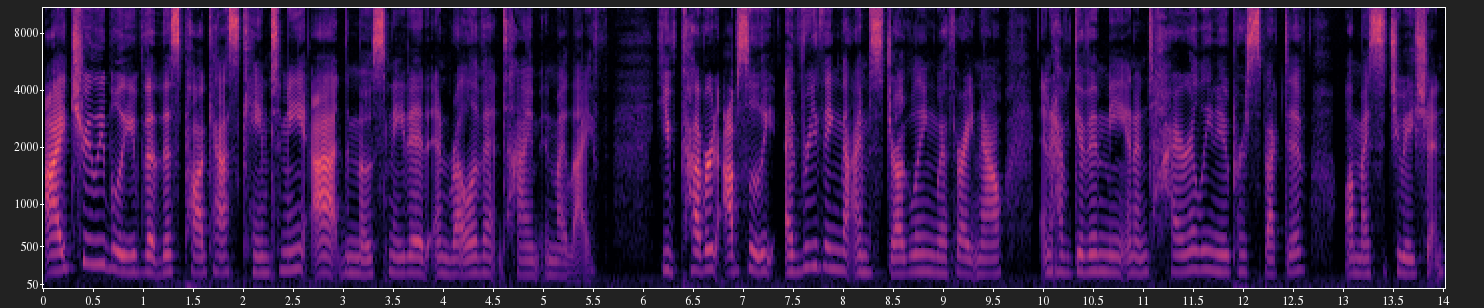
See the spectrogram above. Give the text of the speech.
I truly believe that this podcast came to me at the most needed and relevant time in my life. You've covered absolutely everything that I'm struggling with right now and have given me an entirely new perspective on my situation.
